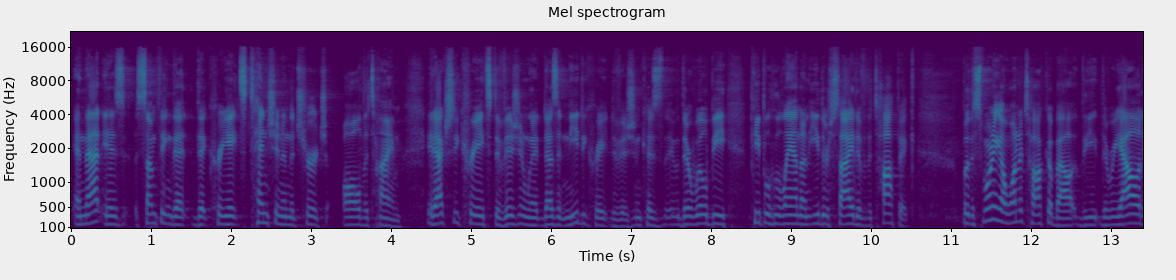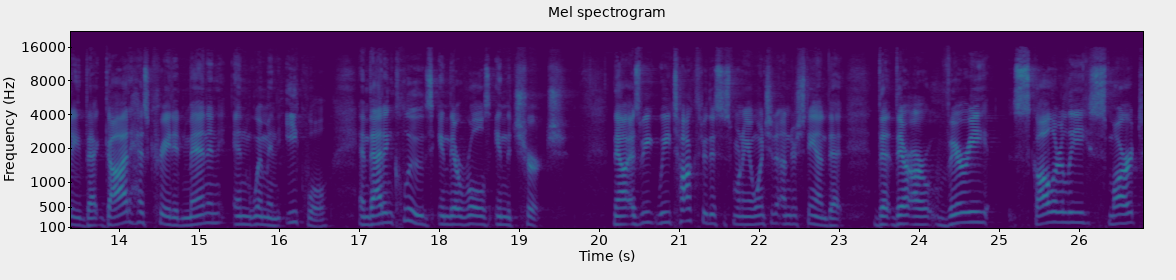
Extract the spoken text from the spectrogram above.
And that is something that, that creates tension in the church all the time. It actually creates division when it doesn't need to create division because there will be people who land on either side of the topic. But this morning, I want to talk about the, the reality that God has created men and, and women equal, and that includes in their roles in the church. Now, as we, we talk through this this morning, I want you to understand that, that there are very scholarly, smart,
